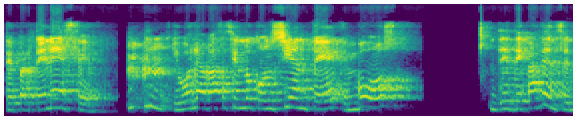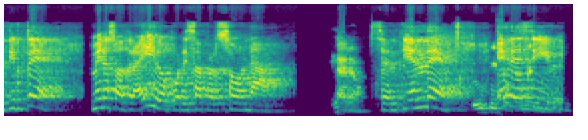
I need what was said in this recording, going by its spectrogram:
te pertenece y vos la vas haciendo consciente en vos, dejas de sentirte menos atraído por esa persona. Claro. ¿Se entiende? es decir,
